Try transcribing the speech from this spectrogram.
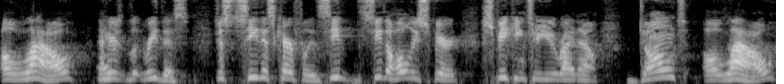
allow now, here's, read this. Just see this carefully. See, see the Holy Spirit speaking to you right now. Don't allow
